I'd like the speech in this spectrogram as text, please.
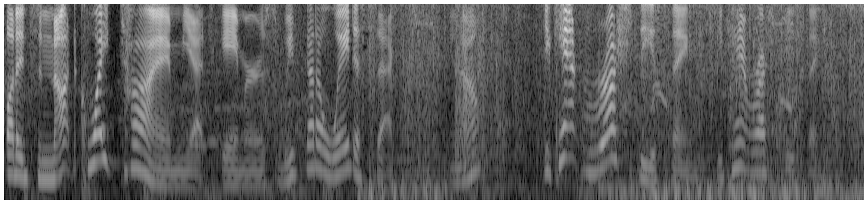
But it's not quite time yet, gamers. We've got to wait a sec, you know? You can't rush these things. You can't rush these things.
